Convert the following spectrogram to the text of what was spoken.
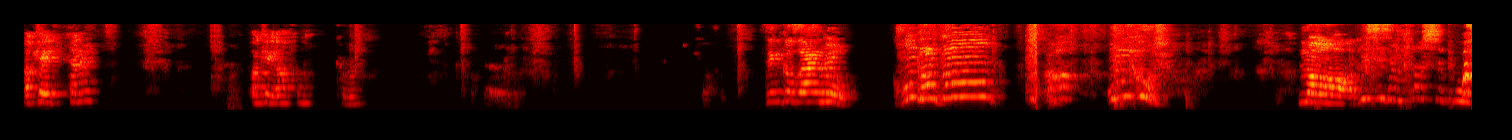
Okay, Henry. Okay, Arthur. Cover him. Singles angle. On, uh, Oh my god! No, this is impossible.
